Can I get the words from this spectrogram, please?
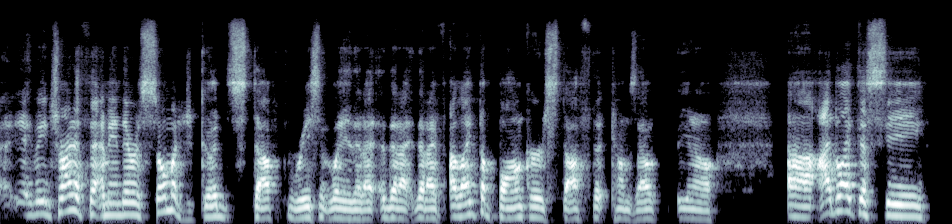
I mean, trying to think. I mean, there was so much good stuff recently that I that I that I I like the bonkers stuff that comes out. You know, uh, I'd like to see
